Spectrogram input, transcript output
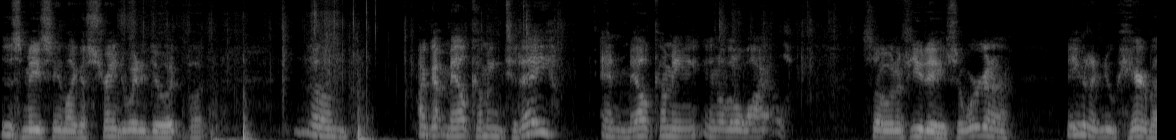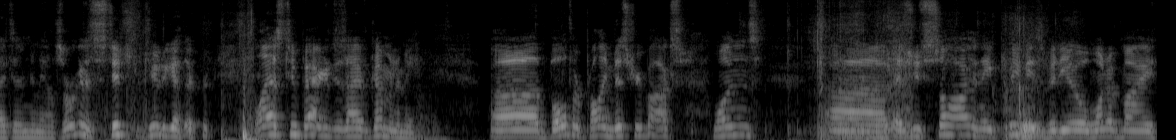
This may seem like a strange way to do it, but um, I've got mail coming today and mail coming in a little while. So in a few days. So we're gonna maybe even have a new hair by the the mail. So we're gonna stitch the two together. the last two packages I have coming to me. Uh, both are probably mystery box ones. Uh, as you saw in a previous video, one of my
